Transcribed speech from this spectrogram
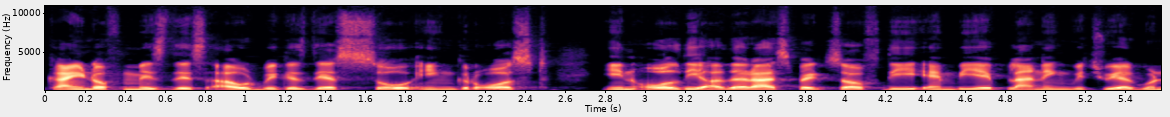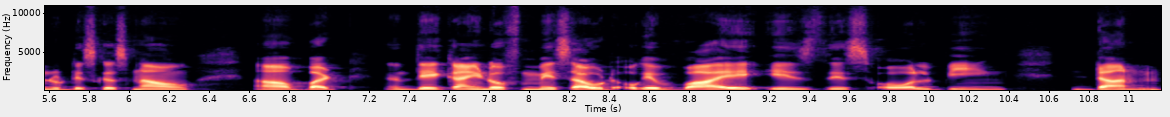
kind of miss this out because they're so engrossed in all the other aspects of the mba planning which we are going to discuss now uh, but they kind of miss out okay why is this all being done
